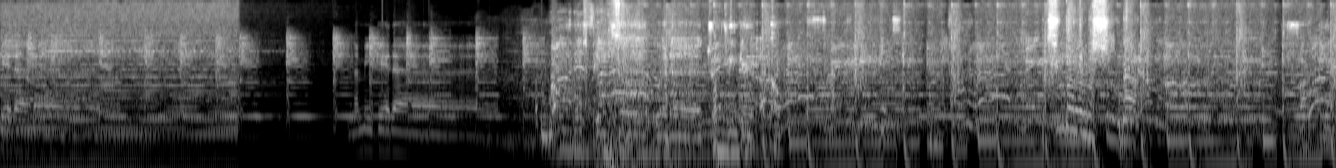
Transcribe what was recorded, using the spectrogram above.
get a. Uh, let me get uh, a. Honest pizza with a two liter a coke. Machine, bro. Fucking.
